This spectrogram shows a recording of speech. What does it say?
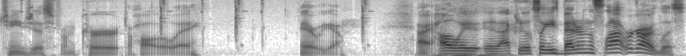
change this from Kerr to Holloway. There we go. All right, Holloway it actually looks like he's better in the slot regardless.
